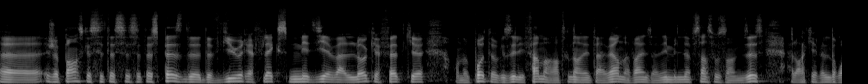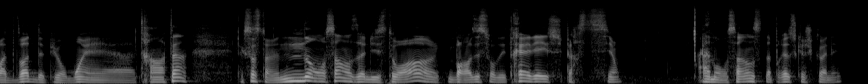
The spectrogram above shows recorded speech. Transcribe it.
euh, je pense que c'était cette espèce de, de vieux réflexe médiéval-là qui a fait qu'on n'a pas autorisé les femmes à rentrer dans les tavernes avant les années 1970, alors qu'ils avaient le droit de vote depuis au moins euh, 30 ans. Fait que ça, c'est un non-sens de l'histoire, basé sur des très vieilles superstitions, à mon sens, d'après ce que je connais.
